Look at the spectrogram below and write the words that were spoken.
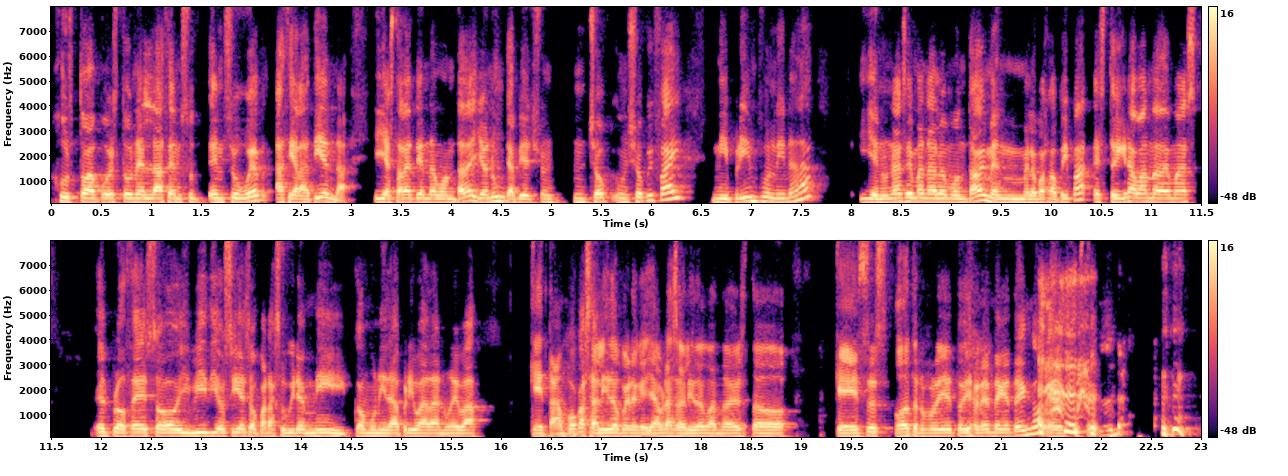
justo ha puesto un enlace en su, web hacia la tienda y ya está la tienda montada. Yo nunca había hecho un, un Shopify, ni Printful, ni nada. Y en una semana lo he montado y me, me, lo he pasado pipa. Estoy grabando además el proceso y vídeos y eso para subir en mi comunidad privada nueva que tampoco ha salido, pero que ya habrá salido cuando esto, que eso es otro proyecto diferente que tengo. Este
